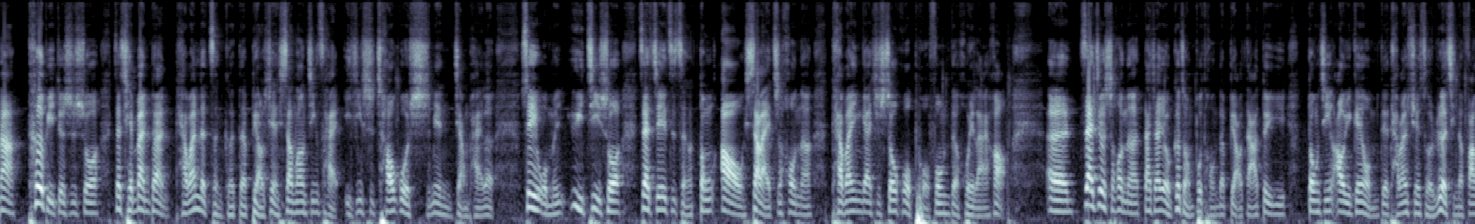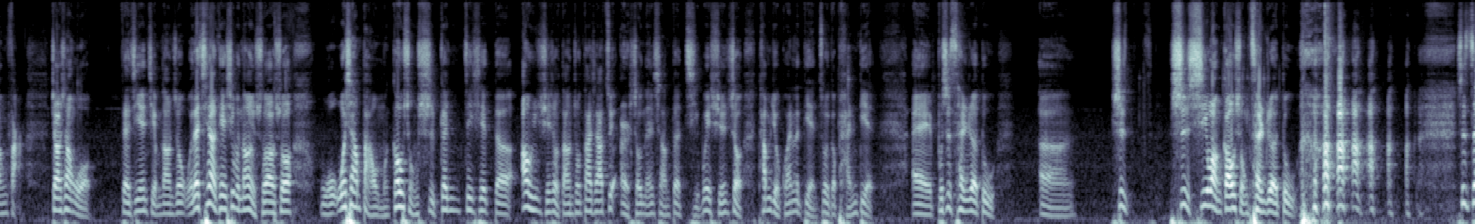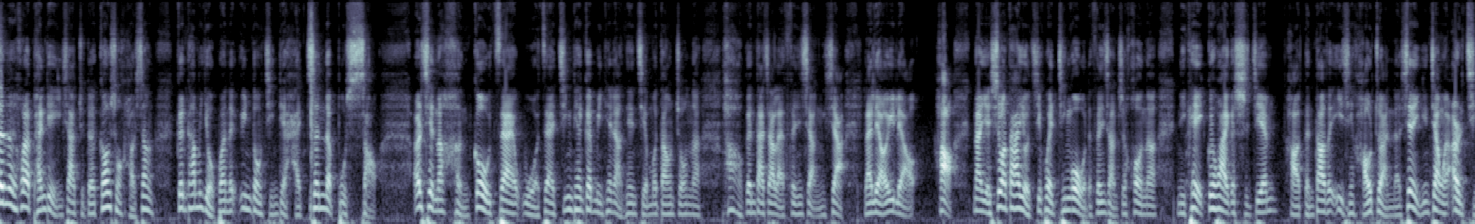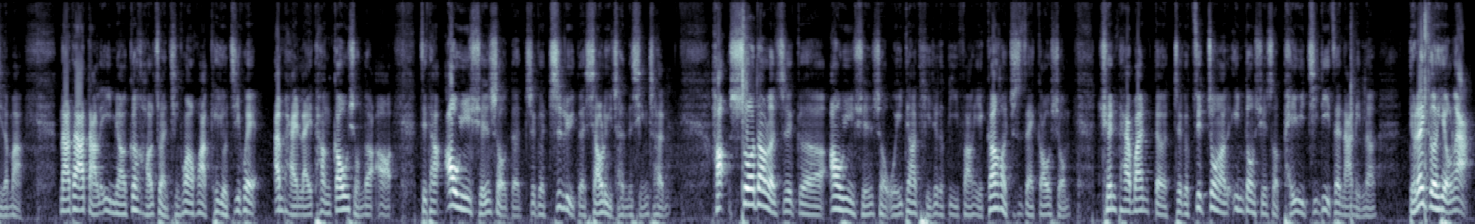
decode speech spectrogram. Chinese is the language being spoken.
那特别就是说，在前半段，台湾的整个的表现相当精彩，已经是超过十面奖牌了。所以我们预计说，在这一次整个冬奥下来之后呢，台湾应该是收获颇丰的回来哈。呃，在这个时候呢，大家有各种不同的表达对于东京奥运跟我们的台湾选手热情的方法。就好像我在今天节目当中，我在前两天新闻当中有说到，说我我想把我们高雄市跟这些的奥运选手当中，大家最耳熟能详的几位选手，他们有关的点做一个盘点。哎，不是蹭热度，呃，是是希望高雄蹭热度。是真的，后来盘点一下，觉得高雄好像跟他们有关的运动景点还真的不少，而且呢，很够在我在今天跟明天两天节目当中呢，好好跟大家来分享一下，来聊一聊。好，那也希望大家有机会听过我的分享之后呢，你可以规划一个时间，好，等到这疫情好转了，现在已经降为二级了嘛，那大家打了疫苗更好转情况的话，可以有机会安排来一趟高雄的啊，这趟奥运选手的这个之旅的小旅程的行程。好，说到了这个奥运选手，我一定要提这个地方，也刚好就是在高雄。全台湾的这个最重要的运动选手培育基地在哪里呢？就在高雄啦，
